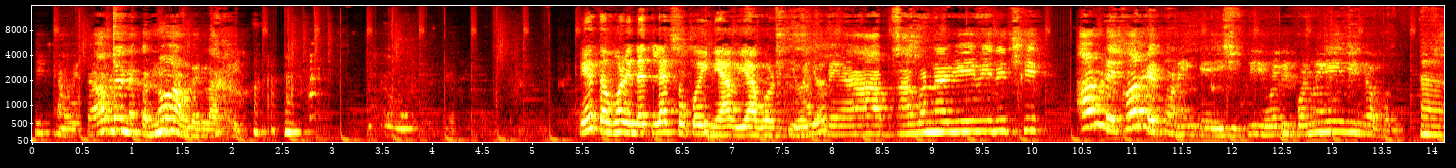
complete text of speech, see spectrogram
શીખ્યા આવડે ને કે ન આવડે લાફી. એ તો મને નથી લાગતું કોઈને આવી આવડતી હોય. આપણે આ બનાવી એવી રીતથી આવડે કરે પણ એ કે ઈ ઓલી બને એવી ન બને. હા.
